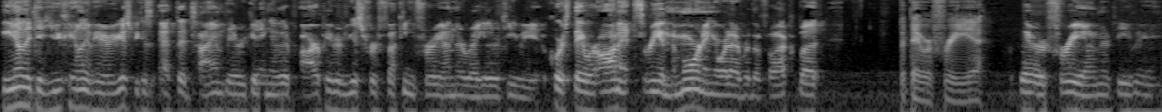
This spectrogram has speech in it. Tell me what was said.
You know they did UK only pay per views because at the time they were getting other our pay per views for fucking free on their regular TV. Of course, they were on at three in the morning or whatever the fuck, but But they were free, yeah. they were free on their TV.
